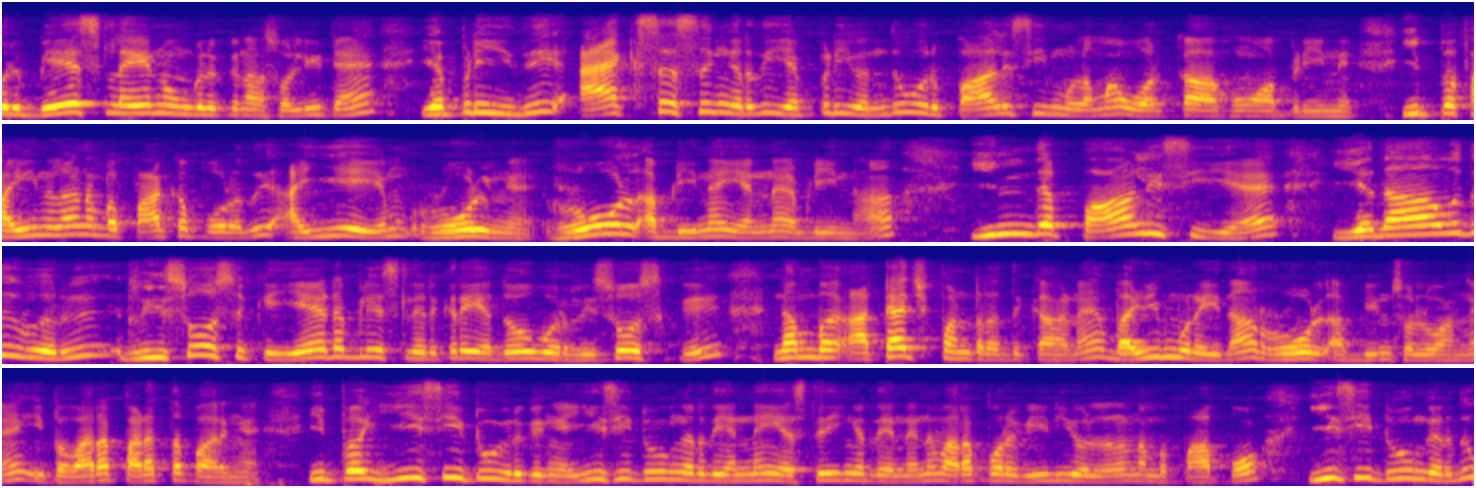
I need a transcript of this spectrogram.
ஒரு பேஸ் லைன் உங்களுக்கு நான் சொல்லிட்டேன். எப்படி இது ஆக்சஸ்ங்கிறது எப்படி வந்து ஒரு பாலிசி மூலமா ஒர்க் ஆகும் அப்படின்னு. இப்போ ஃபைனலாக நம்ம பார்க்க போறது ஐஏஎம் ரோல்ங்க ரோல் அப்படின்னா என்ன அப்படின்னா இந்த பாலிசியை ஏதாவது ஒரு ரிசோர்ஸுக்கு ஏடபிள்யூஎஸ்ல இருக்கிற ஏதோ ஒரு ரிசோர்ஸ்க்கு நம்ம அட்டாச் பண்றதுக்கான வழிமுறை தான் ரோல் அப்படின்னு சொல்லுவாங்க. இப்போ வர படத்தை பாருங்க. இப்போ இசி டூ இருக்குங்க. இசி டூங்கிறது என்ன எஸ் த்ரீங்கிறது என்னன்னு வரப்போற வீடியோலாம் நம்ம பார்ப்போம். இசி டூங்கிறது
